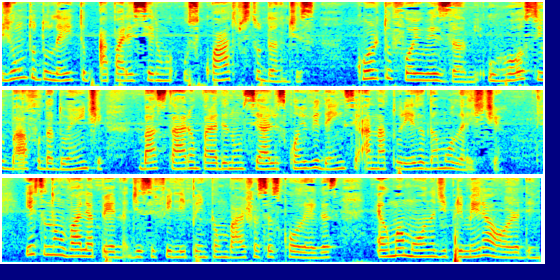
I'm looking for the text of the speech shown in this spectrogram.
Junto do leito apareceram os quatro estudantes. Curto foi o exame. O rosto e o bafo da doente bastaram para denunciar-lhes com evidência a natureza da moléstia. Isso não vale a pena, disse Felipe em tom baixo a seus colegas. É uma mona de primeira ordem.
